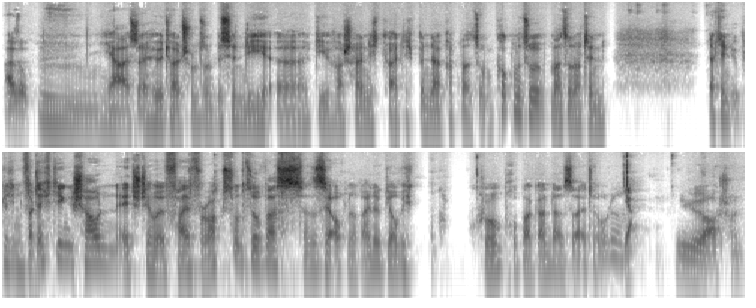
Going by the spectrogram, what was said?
Also. Hm, ja, es erhöht halt schon so ein bisschen die, äh, die Wahrscheinlichkeit. Ich bin da gerade mal so am gucken, so, mal so nach den, nach den üblichen Verdächtigen schauen, HTML5 Rocks und sowas. Das ist ja auch eine reine, glaube ich, Chrome-Propaganda-Seite, oder? Ja. Ja, schon.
